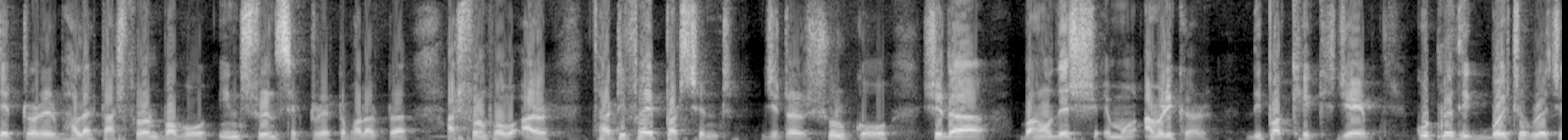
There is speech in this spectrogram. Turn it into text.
সেক্টরের ভালো একটা আস্ফোরণ পাবো ইন্স্যুরেন্স সেক্টরে একটা ভালো একটা আস্ফোরণ পাবো। আর থার্টি ফাইভ পার্সেন্ট যেটার শুল্ক, সেটা বাংলাদেশ এবং আমেরিকার দ্বিপাক্ষিক যে কূটনৈতিক বৈঠক রয়েছে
